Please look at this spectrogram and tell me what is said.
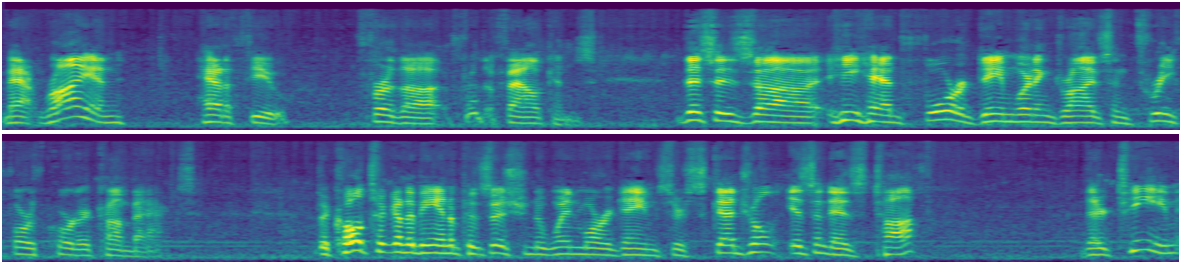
Matt Ryan had a few for the for the Falcons. This is uh, he had four game-winning drives and three fourth-quarter comebacks. The Colts are going to be in a position to win more games. Their schedule isn't as tough. Their team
